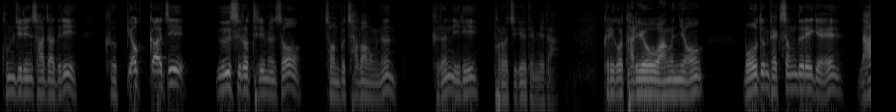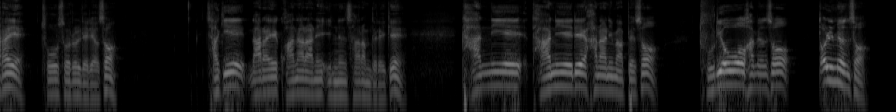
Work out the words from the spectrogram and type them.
굶주린 사자들이 그 뼈까지 으스러뜨리면서 전부 잡아먹는 그런 일이 벌어지게 됩니다. 그리고 다리오 왕은요 모든 백성들에게 나라에 조소를 내려서 자기의 나라의 관할 안에 있는 사람들에게 다니엘, 다니엘의 하나님 앞에서 두려워하면서 떨면서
